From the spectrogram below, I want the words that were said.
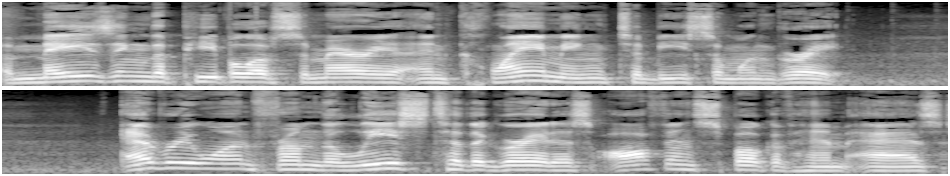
amazing the people of Samaria and claiming to be someone great. Everyone from the least to the greatest often spoke of him as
